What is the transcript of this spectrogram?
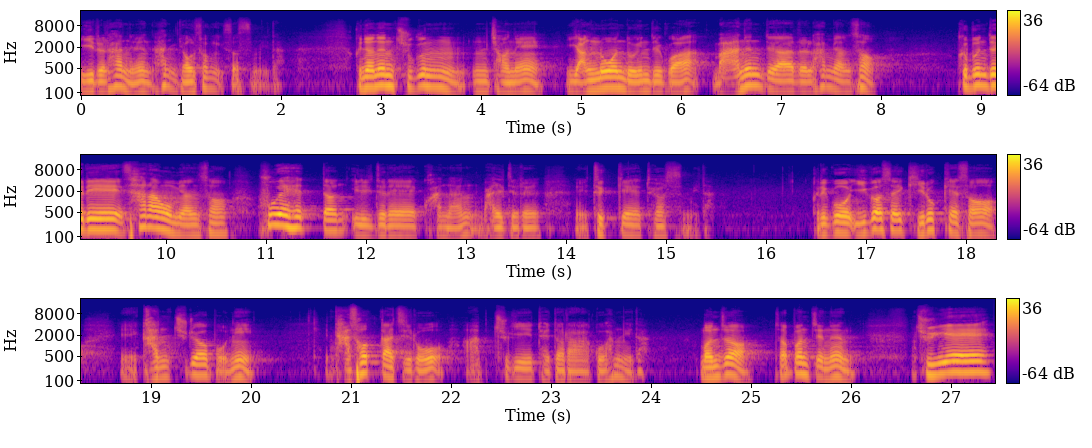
일을 하는 한 여성이 있었습니다. 그녀는 죽음 전에 양로원 노인들과 많은 대화를 하면서 그분들이 살아오면서 후회했던 일들에 관한 말들을 듣게 되었습니다. 그리고 이것을 기록해서 간추려 보니 다섯 가지로 압축이 되더라고 합니다. 먼저 첫 번째는 주위의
